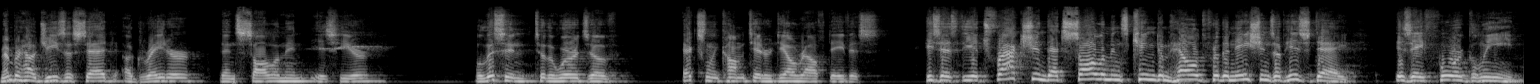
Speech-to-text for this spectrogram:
Remember how Jesus said, A greater than Solomon is here? Well, listen to the words of excellent commentator Dale Ralph Davis. He says, The attraction that Solomon's kingdom held for the nations of his day is a foregleam,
